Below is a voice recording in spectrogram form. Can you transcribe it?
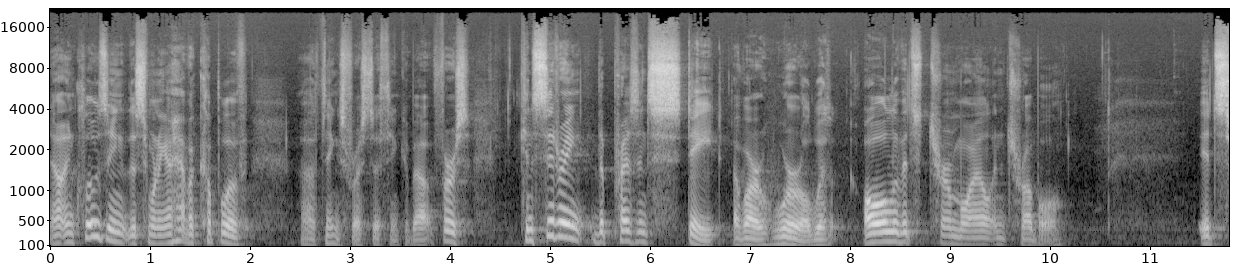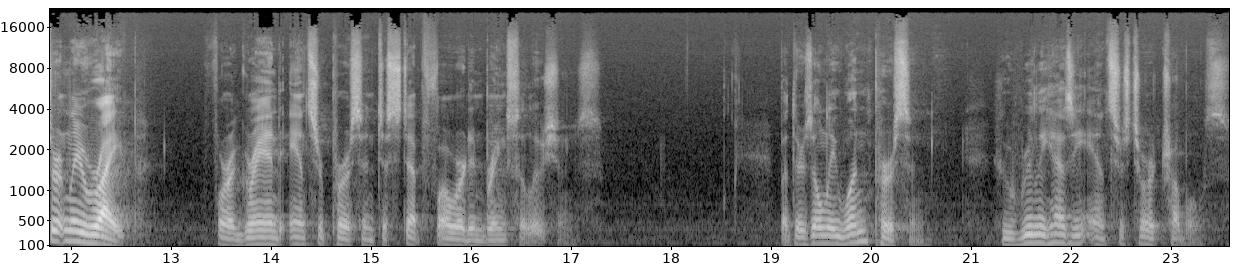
Now, in closing this morning, I have a couple of uh, things for us to think about. First, considering the present state of our world with all of its turmoil and trouble, it's certainly ripe for a grand answer person to step forward and bring solutions. But there's only one person who really has the answers to our troubles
